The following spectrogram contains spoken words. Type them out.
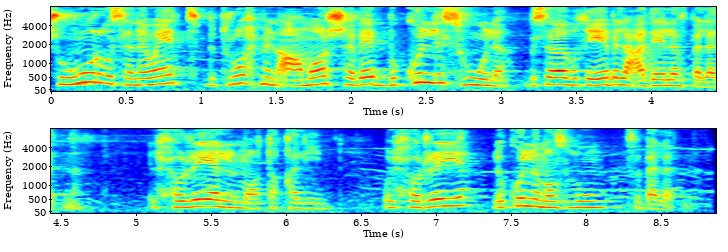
شهور وسنوات بتروح من أعمار شباب بكل سهولة بسبب غياب العدالة في بلدنا. الحرية للمعتقلين والحرية لكل مظلوم في بلدنا.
